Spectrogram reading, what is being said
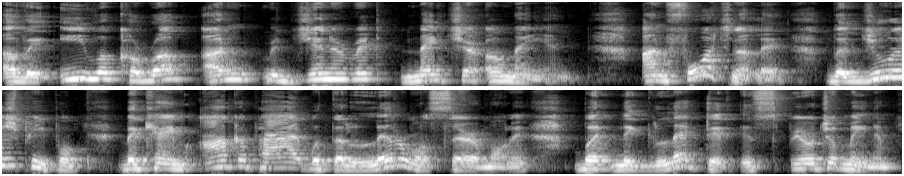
of the evil, corrupt, unregenerate nature of man. Unfortunately, the Jewish people became occupied with the literal ceremony but neglected its spiritual meaning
